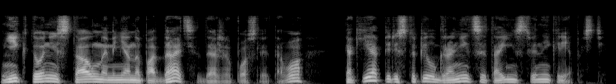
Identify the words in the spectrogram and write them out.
никто не стал на меня нападать даже после того, как я переступил границы таинственной крепости.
